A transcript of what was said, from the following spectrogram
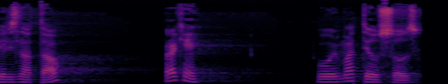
Feliz Natal? Pra quem? Por Matheus Souza.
